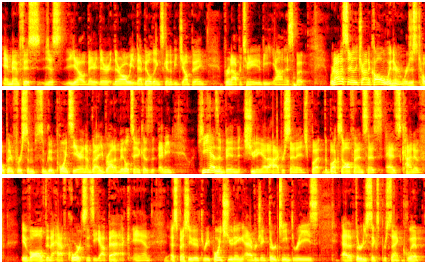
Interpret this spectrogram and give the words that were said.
and Memphis just you know they're they're they're always that building's going to be jumping for an opportunity to be honest, but. We're not necessarily trying to call a winner. We're just hoping for some some good points here, and I'm glad you brought up Middleton because I mean he hasn't been shooting at a high percentage, but the Bucks offense has has kind of evolved in the half court since he got back. And yeah. especially their three point shooting, averaging 13 threes at a 36% clip.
